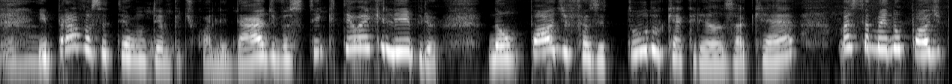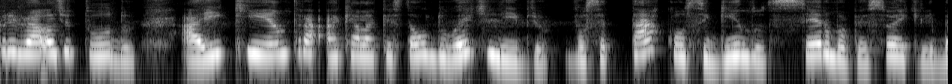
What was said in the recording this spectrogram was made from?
Uhum. E para você ter um tempo de qualidade, você tem que ter um equilíbrio. Não pode fazer tudo que a criança quer, mas também não pode privá-la de tudo. Aí que entra aquela questão do equilíbrio. Você tá conseguindo ser uma pessoa equilibrada?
